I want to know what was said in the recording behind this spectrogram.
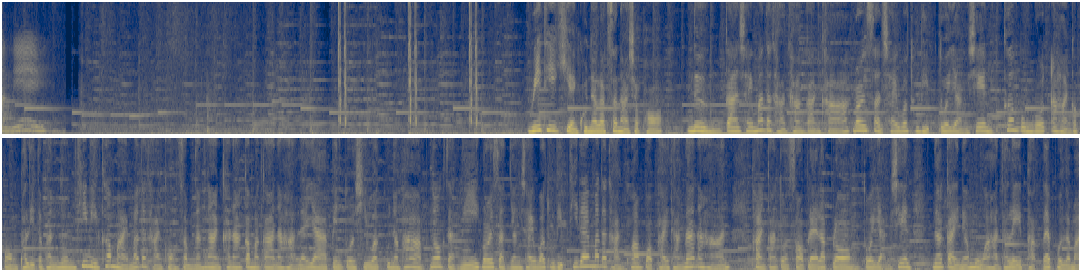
ันนี่เอง วิธีเขียนคุณลักษณะเฉพาะ 1. การใช้มาตรฐานทางการค้า บริษัทใช้วัตถุดิบตัวอย่างเช่น เครื่องปรุงรสอาหารกระป๋องผลิตภัณฑ์นมที่มีเครื่องหมายมาตรฐานของสำนักงานคณะกรรมการอาหารและยาเป็นตัวชี้วัดคุณภาพ นอกจากนี้ บริษัทยังใช้วัตถุดิบที่ได้มาตรฐานความปลอดภัยทางด้านอาหาร ผ่านการตรวจสอบและรับรอง ตัวอย่างเช่น เนื้อไก่เนื้อหมูอาหารทะเลผักและผลไม้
